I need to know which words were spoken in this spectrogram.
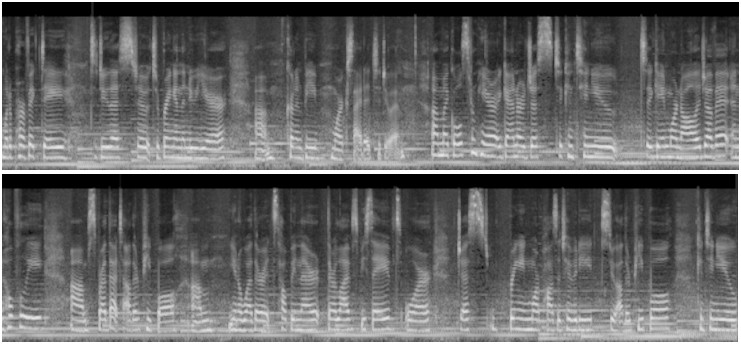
what a perfect day to do this, to, to bring in the new year. Um, couldn't be more excited to do it. Um, my goals from here, again, are just to continue to gain more knowledge of it and hopefully um, spread that to other people, um, you know, whether it's helping their, their lives be saved or just bringing more positivity to other people, continue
